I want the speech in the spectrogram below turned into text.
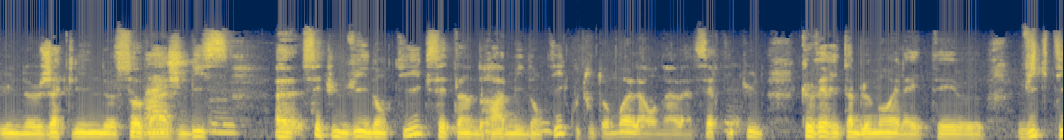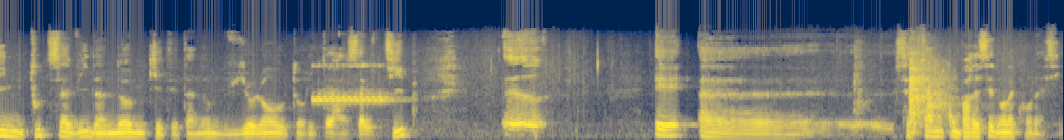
une Jacqueline sauvage bis. Euh, c'est une vie identique, c'est un drame identique, ou tout au moins là on a la certitude que véritablement elle a été euh, victime toute sa vie d'un homme qui était un homme violent, autoritaire, un sale type. et cette femme comparaissait dans la cour d'assises.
